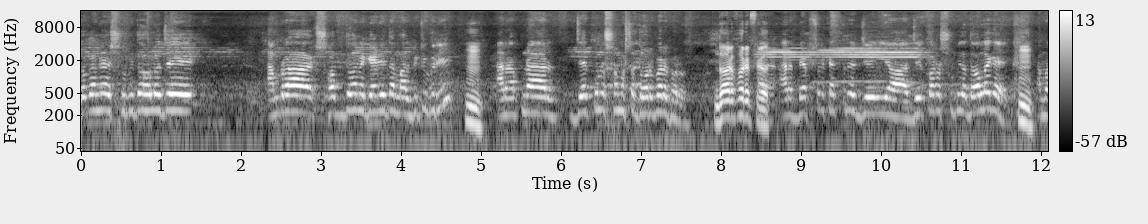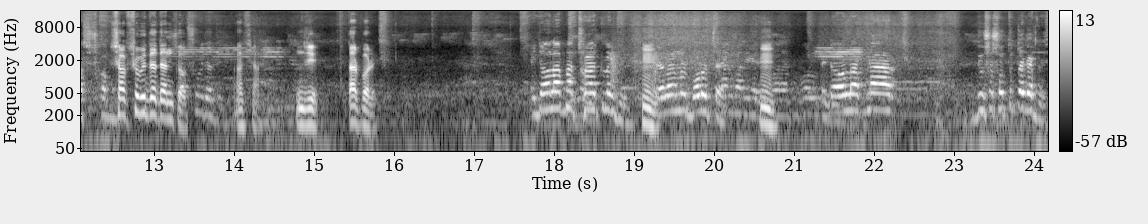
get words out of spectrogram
দোকানের সুবিধা হলো যে আমরা সব ধরনের গ্যারেন্টিতে মাল বিক্রি করি আর আপনার যে কোনো সমস্যা দরবারে ফেরত। দেওয়ার ফেরত। আর ব্যবসার ক্ষেত্রে যে যে কোনো সুবিধা দেওয়া লাগে আমরা সব সব সুবিধা দেন তো? সব সুবিধা দিই। আচ্ছা জি তারপরে? এটা হলো আপনার ছয় লঙ্গি হুম। এটা হলো আমার বড় চাই এটা হলো আপনার দুশো সত্তর টাকা পিস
